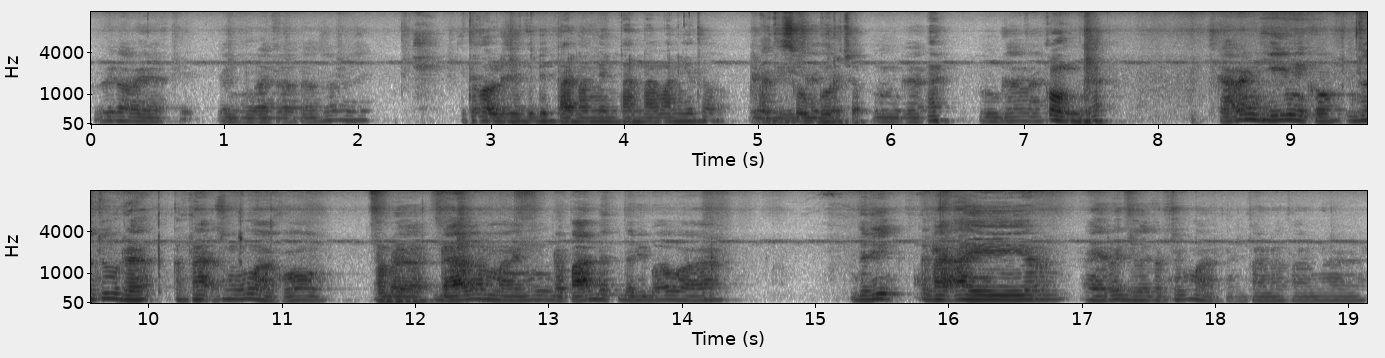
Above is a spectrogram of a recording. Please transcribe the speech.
Tapi kalau ya yang nggak terlalu sana sih. Itu kalau di situ ditanamin tanaman gitu bisa, subur, Cok. Enggak enggak lah. Kok enggak? sekarang gini kok itu tuh udah kena semua kok. Apa udah dalam man udah padat dari bawah jadi kena air airnya juga tercemar kan tanah-tanah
